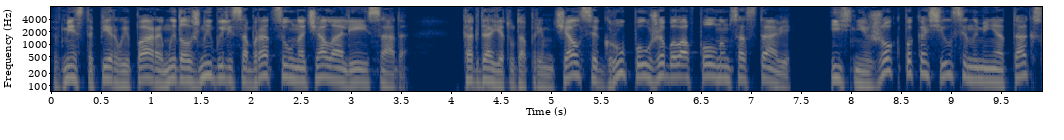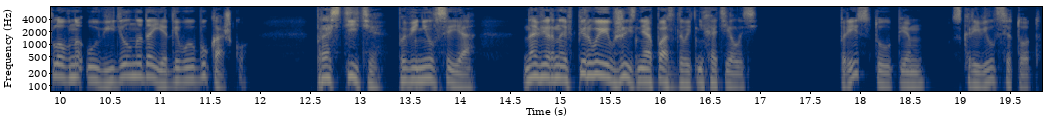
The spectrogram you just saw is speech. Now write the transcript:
Вместо первой пары мы должны были собраться у начала аллеи сада. Когда я туда примчался, группа уже была в полном составе, и Снежок покосился на меня так, словно увидел надоедливую букашку. «Простите», — повинился я. «Наверное, впервые в жизни опаздывать не хотелось». «Приступим», — скривился тот.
